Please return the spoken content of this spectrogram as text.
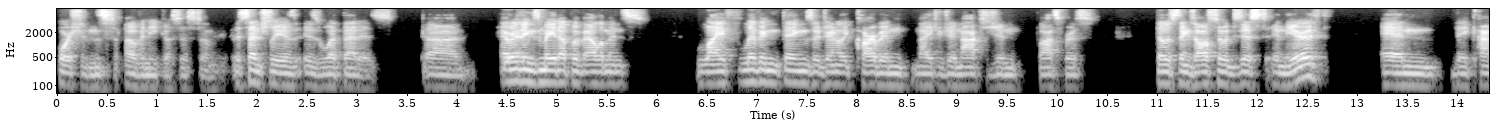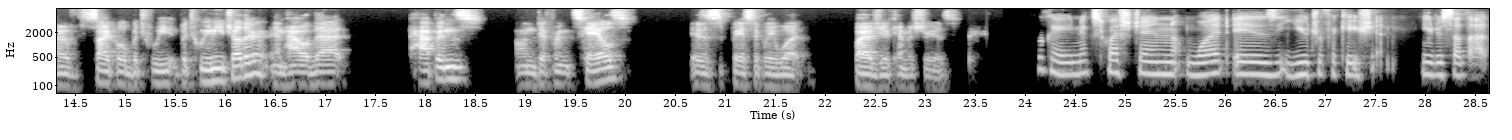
portions of an ecosystem. Essentially, is is what that is. Uh, everything's made up of elements. Life, living things are generally carbon, nitrogen, oxygen, phosphorus. Those things also exist in the earth and they kind of cycle between between each other and how that happens on different scales is basically what biogeochemistry is. Okay, next question. What is eutrophication? You just said that.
